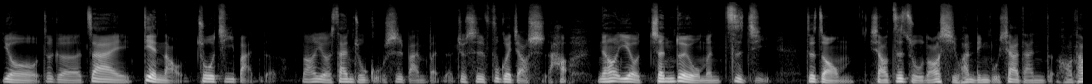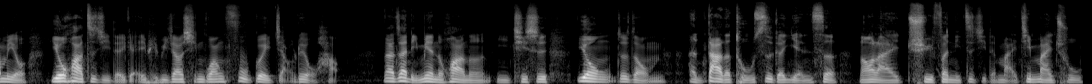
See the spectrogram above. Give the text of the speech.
有这个在电脑桌机版的，然后有三组股市版本的，就是富贵角十号，然后也有针对我们自己这种小资主，然后喜欢领股下单的，然后他们有优化自己的一个 APP 叫星光富贵角六号。那在里面的话呢，你其实用这种。很大的图示跟颜色，然后来区分你自己的买进卖出，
